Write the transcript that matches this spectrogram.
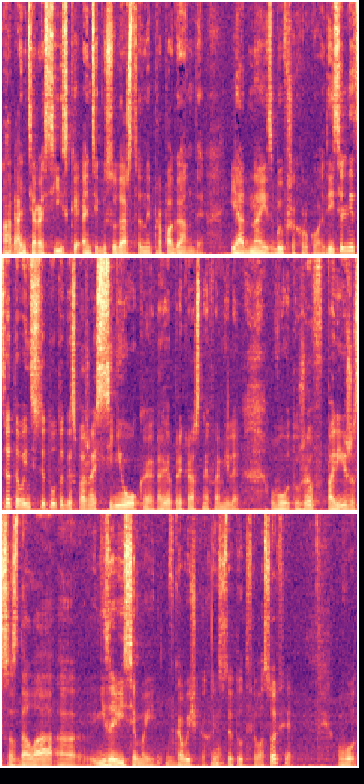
а, Да. антироссийской, антигосударственной пропаганды. И одна из бывших руководительниц этого института, госпожа Синеокая, какая прекрасная фамилия, вот, уже в Париже создала э, независимый, в кавычках, институт философии. Вот,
